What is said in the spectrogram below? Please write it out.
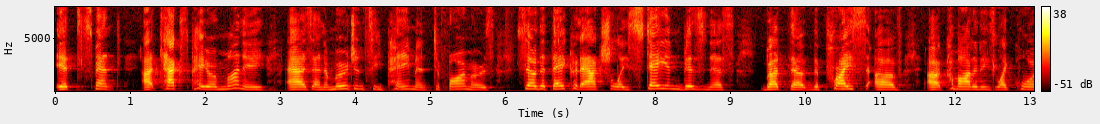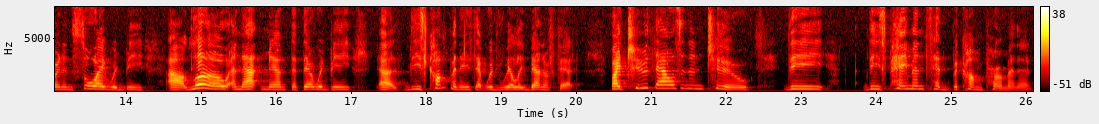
It spent uh, taxpayer money as an emergency payment to farmers so that they could actually stay in business, but the, the price of uh, commodities like corn and soy would be uh, low, and that meant that there would be uh, these companies that would really benefit. By 2002, the, these payments had become permanent,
